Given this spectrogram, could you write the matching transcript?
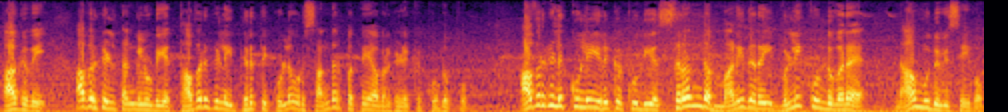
ஆகவே அவர்கள் தங்களுடைய தவறுகளை திருத்திக் கொள்ள ஒரு சந்தர்ப்பத்தை அவர்களுக்கு கொடுப்போம். அவர்களுக்குள்ளே இருக்கக்கூடிய சிறந்த மனிதரை வெளிக்கொண்டு வர நாம் உதவி செய்வோம்.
